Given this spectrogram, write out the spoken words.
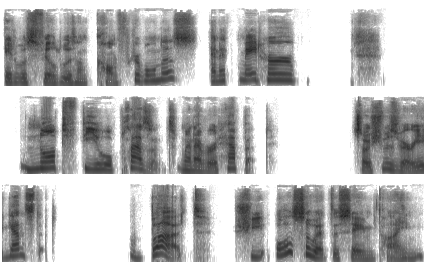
it was filled with uncomfortableness, and it made her not feel pleasant whenever it happened. So she was very against it. But she also, at the same time,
